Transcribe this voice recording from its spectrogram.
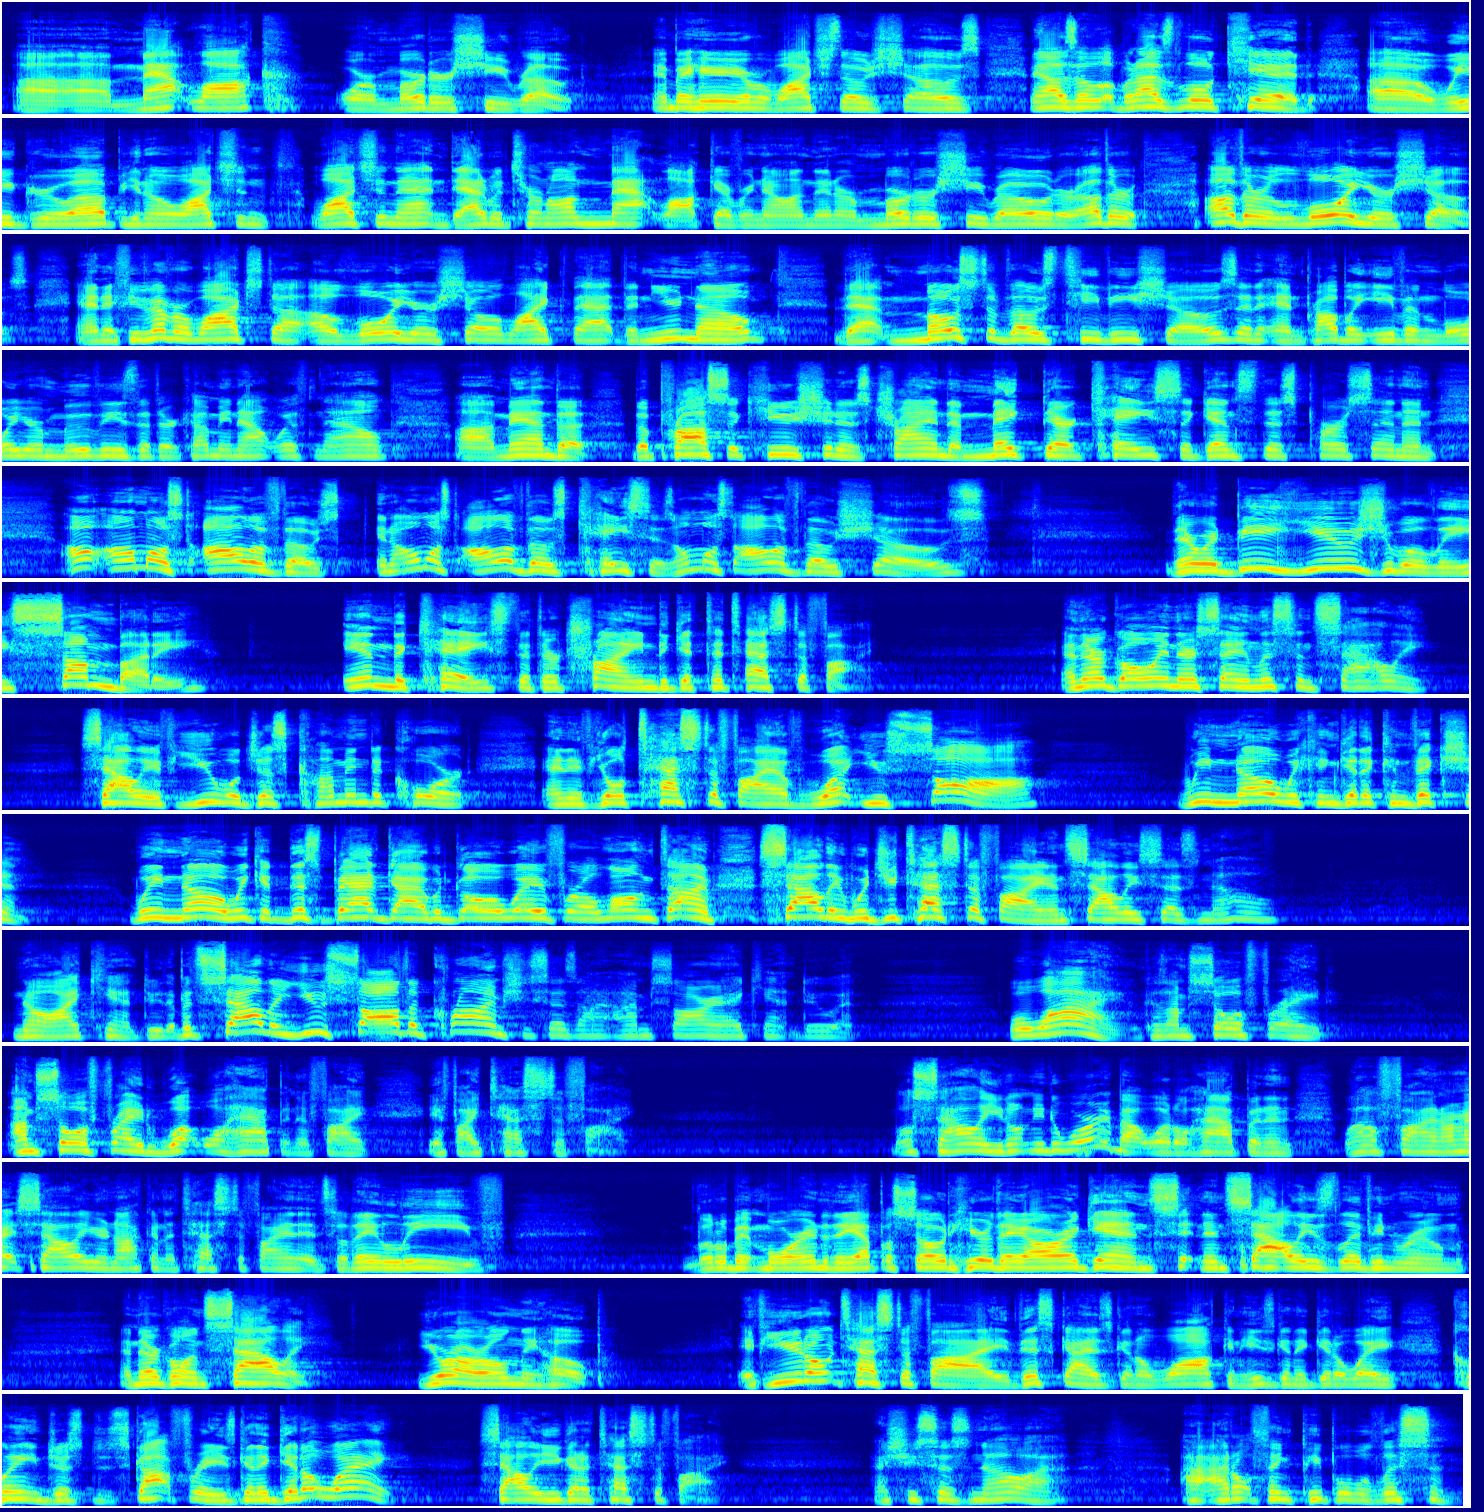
uh, uh Matlock or Murder She Wrote? Anybody here you ever watch those shows? When I was a, when I was a little kid, uh, we grew up, you know, watching watching that, and Dad would turn on Matlock every now and then, or Murder She Wrote, or other other lawyer shows. And if you've ever watched a, a lawyer show like that, then you know that most of those TV shows, and, and probably even lawyer movies that they're coming out with now, uh, man, the the prosecution is trying to make their case against this person, and almost all of those, in almost all of those cases, almost all of those shows, there would be usually somebody in the case that they're trying to get to testify. And they're going, they're saying, listen, Sally, Sally, if you will just come into court and if you'll testify of what you saw, we know we can get a conviction. We know we could, this bad guy would go away for a long time. Sally, would you testify? And Sally says, no. No, I can't do that. But Sally, you saw the crime. She says, I, am sorry, I can't do it. Well, why? Because I'm so afraid. I'm so afraid what will happen if I if I testify. Well, Sally, you don't need to worry about what will happen. And well, fine, all right, Sally, you're not going to testify. And so they leave. A little bit more into the episode, here they are again, sitting in Sally's living room. And they're going, Sally, you're our only hope. If you don't testify, this guy is going to walk and he's going to get away clean, just scot free. He's going to get away. Sally, you got to testify. And she says, No, I, I don't think people will listen.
